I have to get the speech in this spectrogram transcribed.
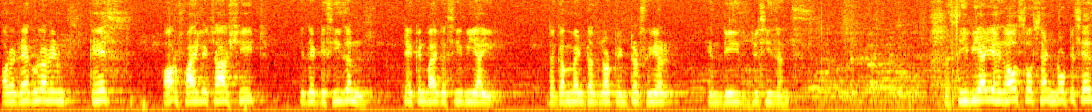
or a regular case or file a charge sheet is a decision taken by the CBI. The government does not interfere in these decisions. The CBI has also sent notices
